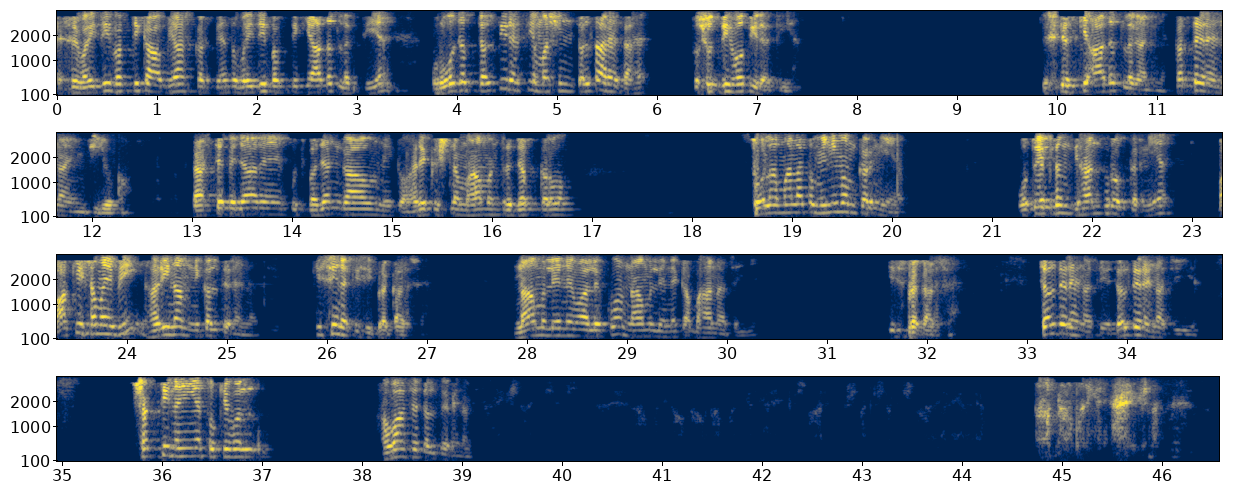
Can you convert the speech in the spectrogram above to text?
ऐसे वैधि भक्ति का अभ्यास करते हैं तो वैधि भक्ति की आदत लगती है। रोज जब चलती रहती है, मशीन चलता रहता है तो शुद्धि होती रहती है। इसलिए इसकी आदत लगानी है। करते रहना है इन चीज़ों को। रास्ते पे जा रहे हैं, कुछ भजन गाओ, नहीं तो हरे कृष्ण महामंत्र जप करो। सोलह माला तो मिनिमम करनी है। वो तो एकदम ध्यान पूर्वक करनी है। बाकी समय भी हरि नाम निकलते रहना चाहिए, किसी न किसी प्रकार से। नाम लेने वाले को नाम लेने का बहाना चाहिए, इस प्रकार से। चलते रहना चाहिए, चलते रहना चाहिए। शक्ति नहीं है तो केवल हवा से चलते रहना चाहिए।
